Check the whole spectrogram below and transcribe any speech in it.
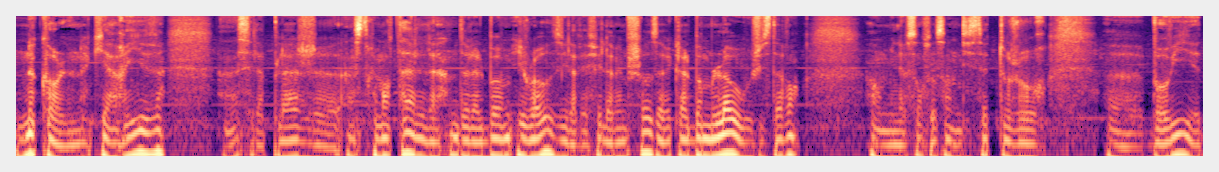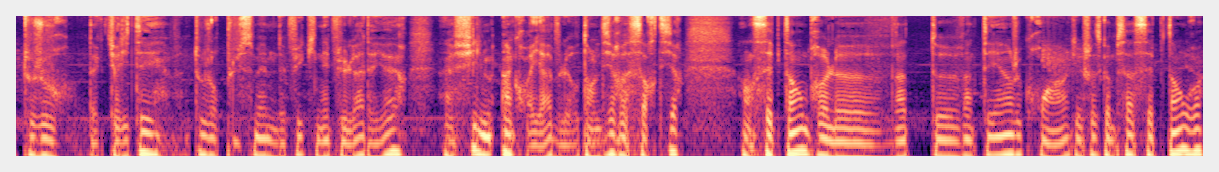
Nukoln qui arrive. Hein, c'est la plage euh, instrumentale de l'album Heroes. Il avait fait la même chose avec l'album Low juste avant, en 1977 toujours. Euh, Bowie est toujours d'actualité, toujours plus même depuis qu'il n'est plus là d'ailleurs. Un film incroyable, autant le dire, va sortir en septembre, le 21 je crois, hein, quelque chose comme ça, septembre.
